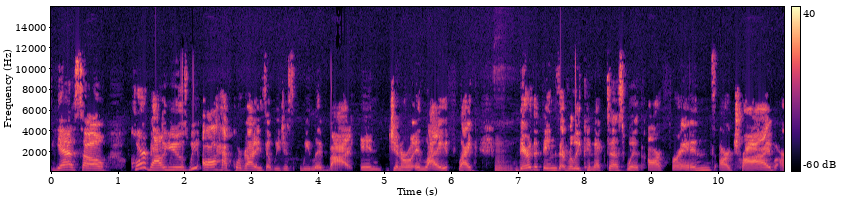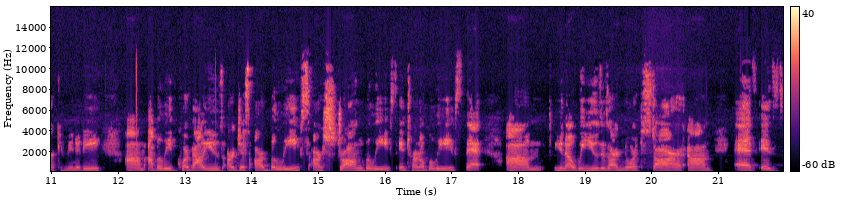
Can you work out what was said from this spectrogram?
Yeah, so core values, we all have core values that we just we live by in general in life. Like mm-hmm. they're the things that really connect us with our friends, our tribe, our community. Um, I believe core values are just our beliefs, our strong beliefs, internal beliefs that um, you know we use as our north star um, as is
